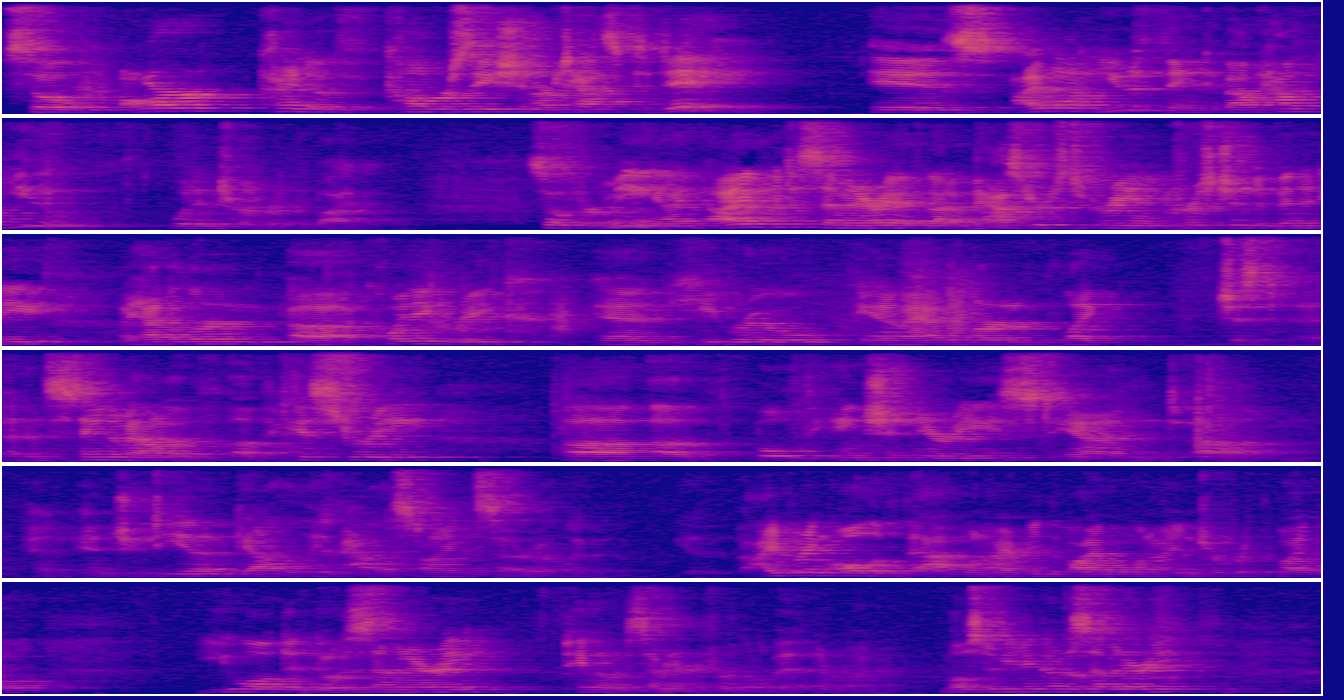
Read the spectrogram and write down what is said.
so, our kind of conversation, our task today is I want you to think about how you would interpret the Bible. So, for me, I, I went to seminary, I've got a master's degree in Christian divinity. I had to learn uh, Koine Greek and Hebrew, and I had to learn like just an insane amount of, of history uh, of both the ancient Near East and, um, and, and Judea and Galilee and Palestine, etc. Like, I bring all of that when I read the Bible, when I interpret the Bible. You all didn't go to seminary. Taylor went to seminary for a little bit. Never mind. Most of you didn't go to seminary.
